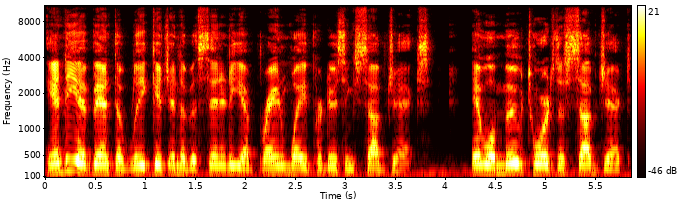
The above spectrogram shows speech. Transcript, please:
In the event of leakage in the vicinity of brainwave-producing subjects, it will move towards the subject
